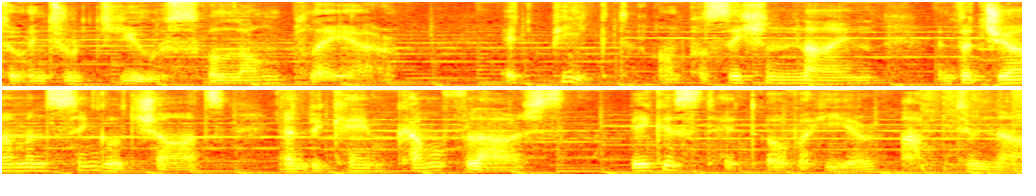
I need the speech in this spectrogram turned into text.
to introduce the long player. It peaked on position 9 in the German single charts and became Camouflage's biggest hit over here up to now.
